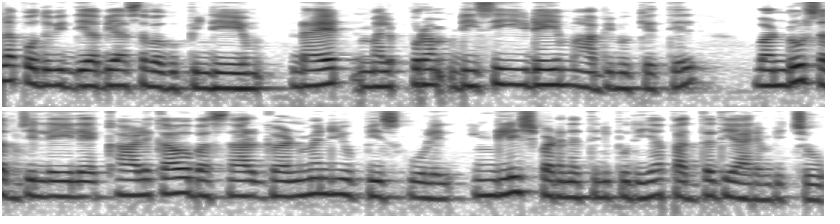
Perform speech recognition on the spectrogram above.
കേരള പൊതുവിദ്യാഭ്യാസ വകുപ്പിന്റെയും diet Malappuram D സിയുടെയും ആഭിമുഖ്യത്തിൽ വണ്ടൂർ സബ് ജില്ലയിലെ Kalikavu bazaar government U P സ്കൂളിൽ ഇംഗ്ലീഷ് പഠനത്തിന് പുതിയ പദ്ധതി ആരംഭിച്ചു.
